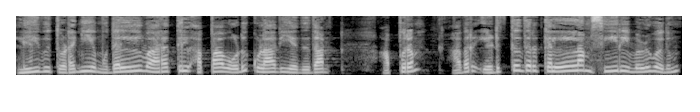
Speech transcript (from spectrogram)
லீவு தொடங்கிய முதல் வாரத்தில் அப்பாவோடு குழாவியதுதான். அப்புறம் அவர் எடுத்ததற்கெல்லாம் சீறி விழுவதும்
